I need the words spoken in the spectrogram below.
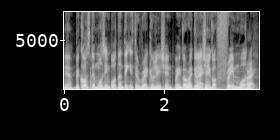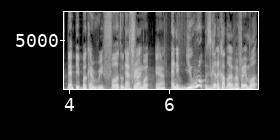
Yeah, because the most important thing is the regulation. When you got regulation, Correct. you got framework. Correct. Then people can refer to the That's right. framework. Yeah. And if Europe is gonna come up with a framework,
